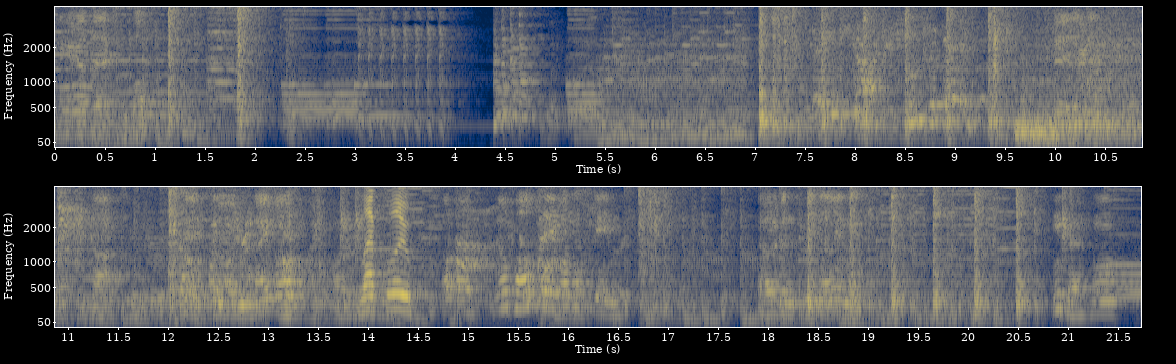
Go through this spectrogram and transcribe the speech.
think I got that extra ball. Uh, Okay, there it is. Nice. Okay, so nine ball. Left loop. Uh oh, no ball save on this game. That would have been three million. Okay, well.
